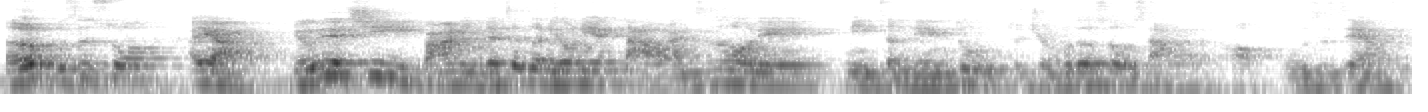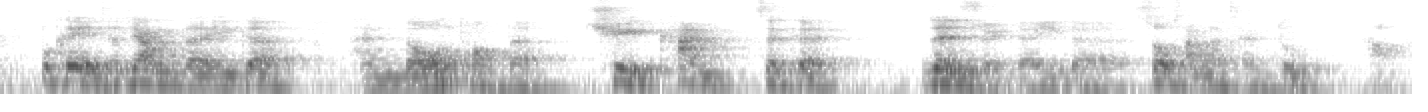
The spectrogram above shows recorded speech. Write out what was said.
而不是说，哎呀，流月气把你的这个流年打完之后呢，你整年度就全部都受伤了，哦，不是这样子，不可以是这样的一个很笼统的去看这个。壬水的一个受伤的程度，好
